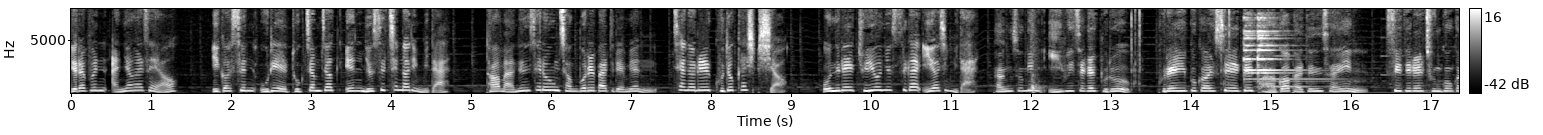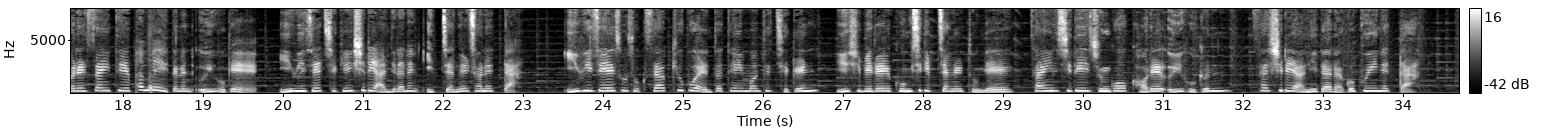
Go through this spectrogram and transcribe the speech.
여러분 안녕하세요. 이것은 우리의 독점적 인 뉴스 채널입니다. 더 많은 새로운 정보를 받으려면 채널을 구독하십시오. 오늘의 주요 뉴스가 이어집니다. 방송인 이휘재가 그룹 브레이브걸스에게 과거 받은 사인 CD를 중고거래 사이트에 판매했다는 의혹에 이휘재 측이 실이 아니라는 입장을 전했다. 이휘재의 소속사 큐브 엔터테인먼트 측은 21일 공식 입장을 통해 사인 CD 중고 거래 의혹은 사실이 아니다라고 부인했다.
